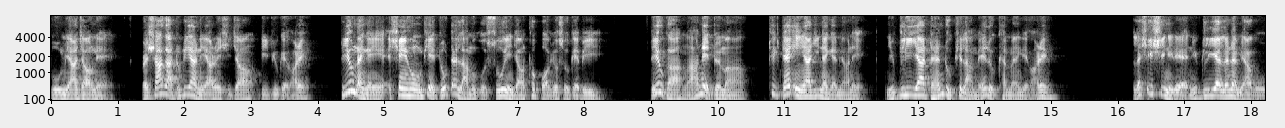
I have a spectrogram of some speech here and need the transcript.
ပိုများကြောင်းနဲ့ ရုရှားကဒုတိယနေရာတွင်ရှိကြောင်းအတည်ပြုခဲ့ပါတယ်။တရုတ်နိုင်ငံရဲ့အရှိန်ဟုန်အဖြစ်တိုးတက်လာမှုကိုစိုးရိမ်ကြောင်းထုတ်ဖော်ပြောဆိုခဲ့ပြီးတရုတ်က9နှစ်အတွင်းမှာထိပ်တန်းအင်အားကြီးနိုင်ငံများနဲ့နျူကလ িয়ার ဒန်းတူဖြစ်လာမယ်လို့ခန့်မှန်းခဲ့ပါတယ်။လက်ရှိရှိနေတဲ့နျူကလ িয়ার လက်နက်များကို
